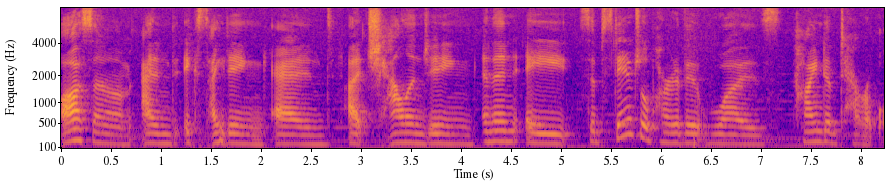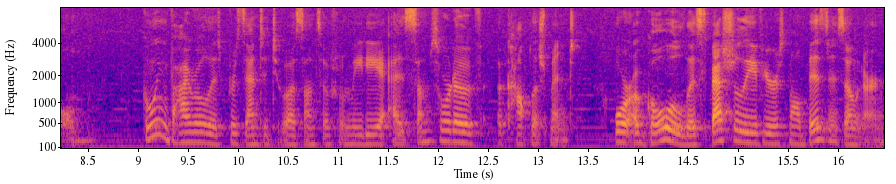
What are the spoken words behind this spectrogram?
awesome and exciting and uh, challenging. And then a substantial part of it was kind of terrible. Going viral is presented to us on social media as some sort of accomplishment or a goal, especially if you're a small business owner.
